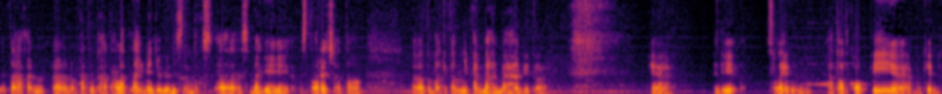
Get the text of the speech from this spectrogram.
kita akan uh, nempatin alat-alat lainnya juga di untuk uh, sebagai storage atau uh, tempat kita menyimpan bahan-bahan gitu. Ya jadi selain alat kopi ya mungkin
